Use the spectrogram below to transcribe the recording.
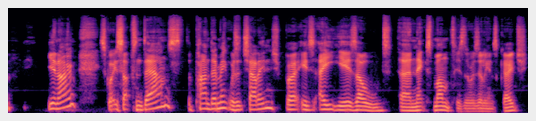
you know, it's got its ups and downs. The pandemic was a challenge, but it's eight years old. Uh, next month is the resilience coach.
